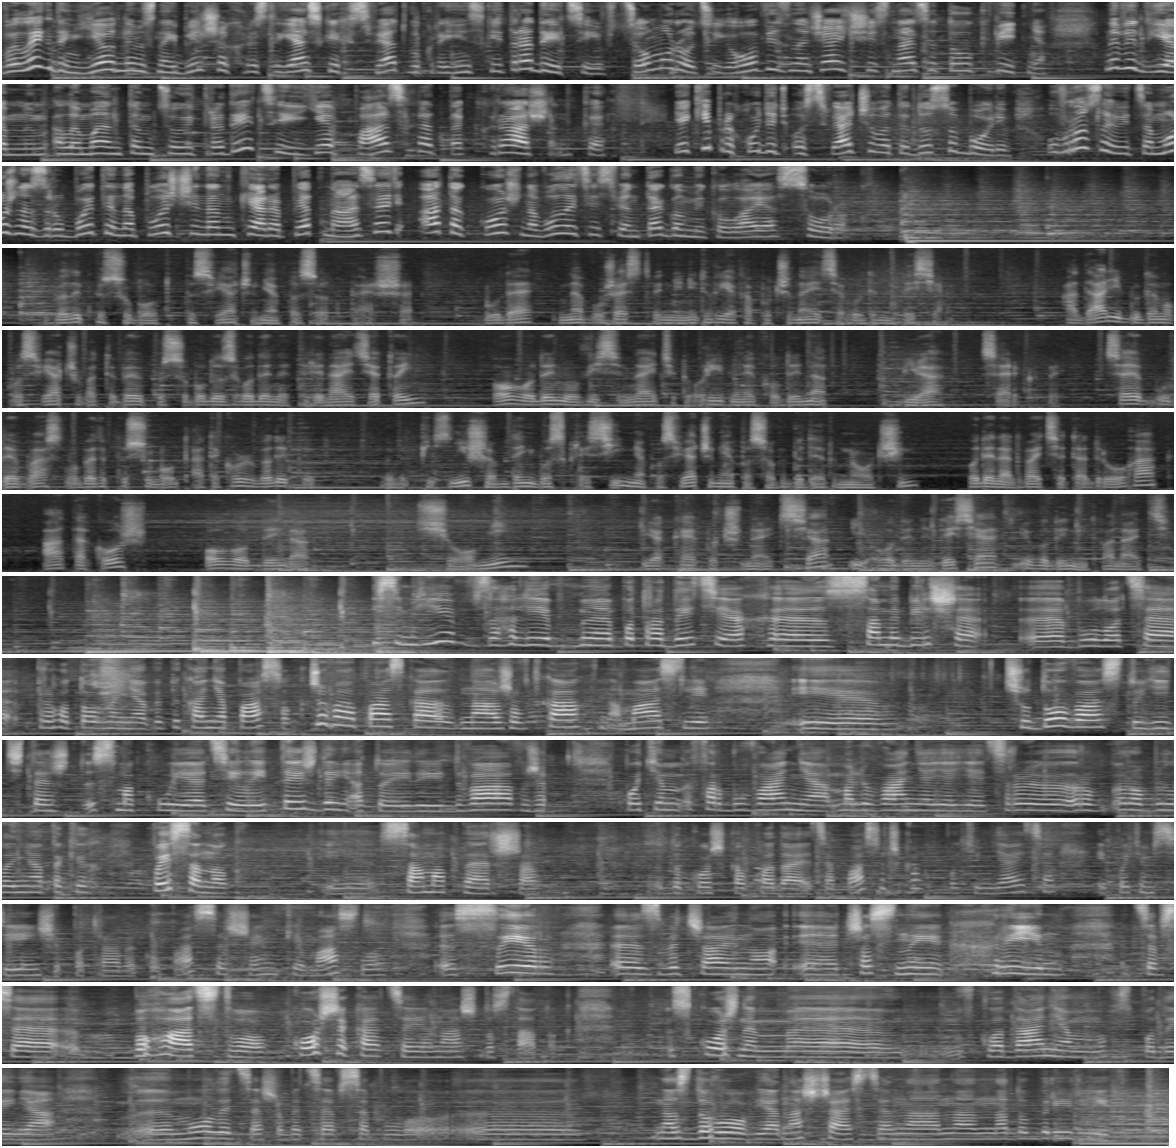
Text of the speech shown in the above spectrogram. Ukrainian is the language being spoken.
Великдень є одним з найбільших християнських свят в українській традиції. В цьому році його відзначають 16 квітня. Невід'ємним елементом цієї традиції є Пасха та крашенки, які приходять освячувати до соборів. У Вроцлаві це можна зробити на площі Нанкера 15, а також на вулиці Святого Миколая 40. Велику суботу посвячення посад перше буде на божественній літургії, яка починається в годині 10. А далі будемо посвячувати Велику суботу з години 13 по годину 18 рівня година біля церкви. Це буде власне Велика субота, а також велику пізніше, в день Воскресіння, посвячення посад буде вночі, година 22, а також о година 7, яке почнеться і о годині 10, і о годині 12. Сім'ї, взагалі, е, по традиціях е, саме більше е, було це приготовлення випікання пасок. Жива паска на жовтках, на маслі. І чудова стоїть, теж смакує цілий тиждень, а то і два вже. Потім фарбування, малювання яєць, роблення таких писанок. І сама перша до кошка вкладається пасочка, потім яйця, і потім всі інші потрави ковбаси, шинки, масло, е, сир, е, звичайно, е, часник, хрін. Це все багатство кошика, це є наш достаток. З кожним вкладанням господиня молиться, щоб це все було на здоров'я, на щастя, на, на, на добрий рік.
